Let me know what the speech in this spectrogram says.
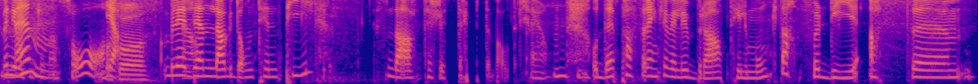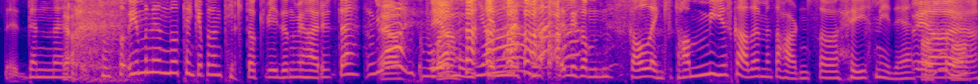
Men jo, Men så Ja. så ble den lagd om til en pil, som da til slutt drepte Balder. Ja. Og det passer egentlig veldig bra til Munch, da, fordi at eh, den eh, Ja. sånn, så, jo, men Nå tenker jeg på den TikTok-videoen vi har ute. Ja. Hvor Ja. Munchen Ja. nesten liksom, skal egentlig ta mye skade, men så har den så høy smidighet. Ja, og så ja,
